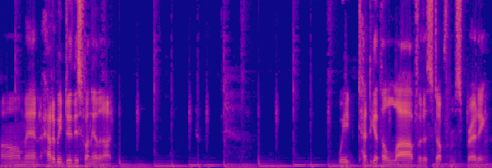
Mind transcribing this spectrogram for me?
Oh, man. How did we do this one the other night? We had to get the lava to stop from spreading.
